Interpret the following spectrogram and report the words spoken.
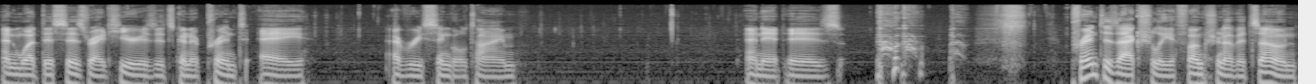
And what this is right here is it's going to print A every single time. And it is print is actually a function of its own.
